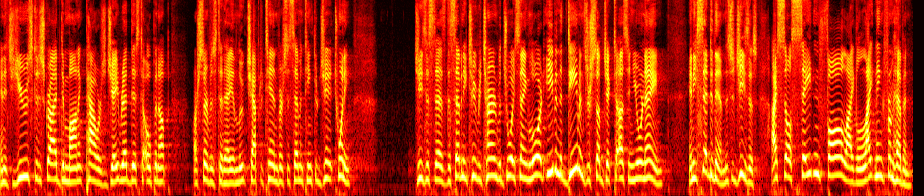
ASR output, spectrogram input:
And it's used to describe demonic powers. Jay read this to open up our service today in Luke chapter 10, verses 17 through 20. Jesus says, The 72 returned with joy, saying, Lord, even the demons are subject to us in your name. And he said to them, This is Jesus, I saw Satan fall like lightning from heaven.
